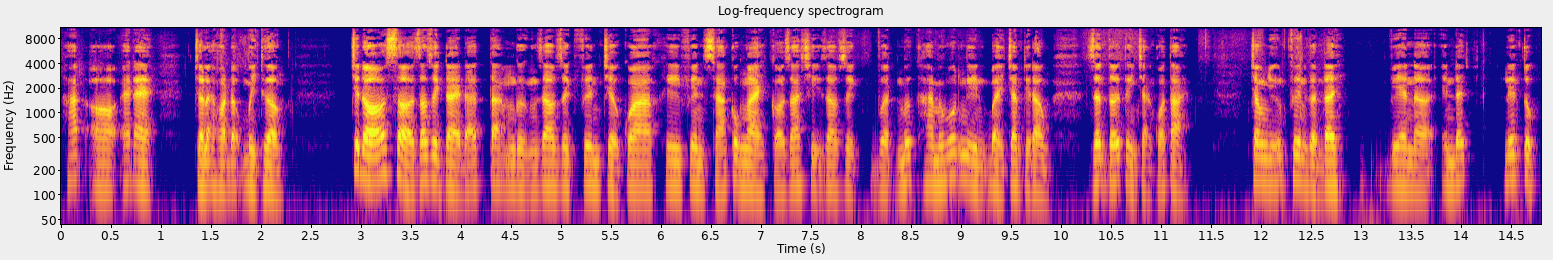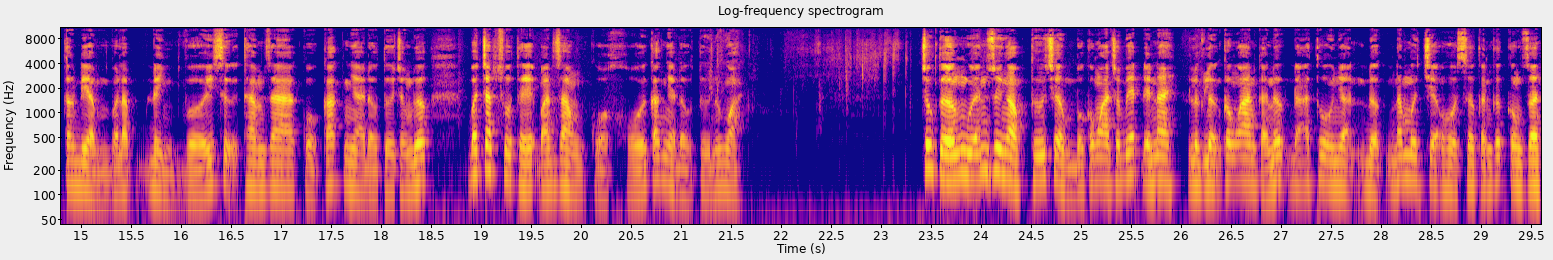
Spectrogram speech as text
HOSE trở lại hoạt động bình thường. Trước đó, Sở Giao dịch này đã tạm ngừng giao dịch phiên chiều qua khi phiên sáng cùng ngày có giá trị giao dịch vượt mức 21.700 tỷ đồng, dẫn tới tình trạng quá tải. Trong những phiên gần đây, VN Index liên tục tăng điểm và lập đỉnh với sự tham gia của các nhà đầu tư trong nước, bất chấp xu thế bán dòng của khối các nhà đầu tư nước ngoài. Trung tướng Nguyễn Duy Ngọc, Thứ trưởng Bộ Công an cho biết đến nay, lực lượng công an cả nước đã thu nhận được 50 triệu hồ sơ căn cước công dân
